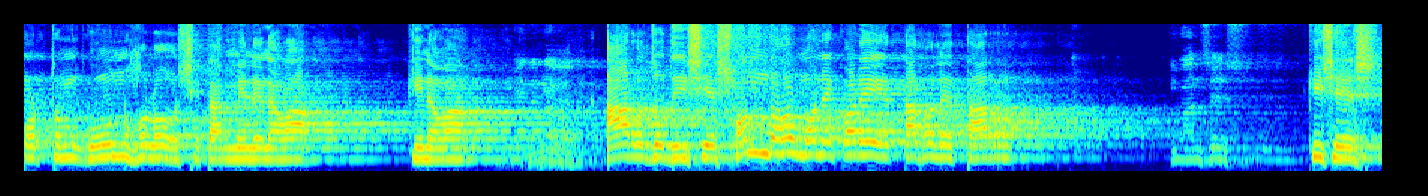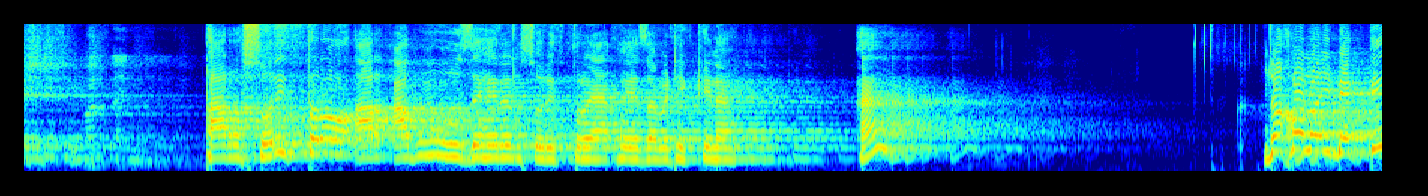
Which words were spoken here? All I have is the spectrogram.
প্রথম গুণ হলো সেটা মেনে নেওয়া। কি নেওয়া? আর যদি সে সন্দেহ মনে করে তাহলে তার কি শেষ? তার চরিত্র আর আবু জেহেরের চরিত্র এক হয়ে যাবে ঠিক কিনা হ্যাঁ? যখন ওই ব্যক্তি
